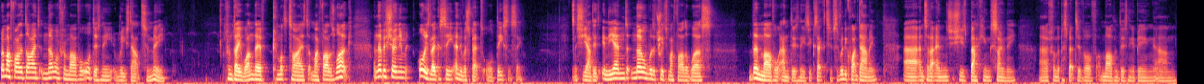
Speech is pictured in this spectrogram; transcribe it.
"When my father died, no one from Marvel or Disney reached out to me. From day one, they have commoditized my father's work and never shown him or his legacy any respect or decency." And she added, "In the end, no one would have treated my father worse than Marvel and Disney's executives." So really quite damning. Uh, and to that end, she's backing Sony uh, from the perspective of Marvel and Disney being um,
